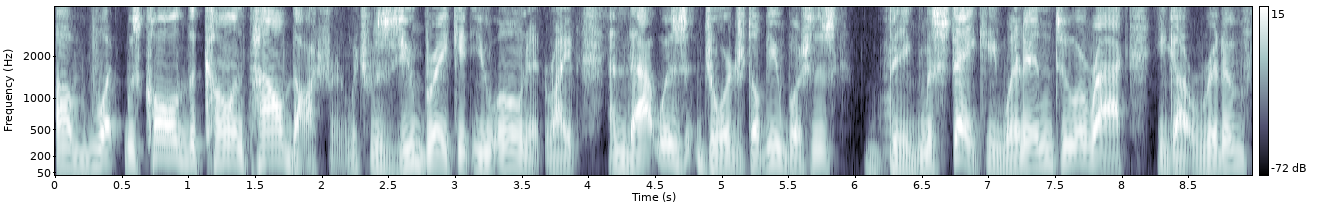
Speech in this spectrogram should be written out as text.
of what was called the Colin Powell doctrine, which was "you break it, you own it," right? And that was George W. Bush's big mistake. He went into Iraq, he got rid of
